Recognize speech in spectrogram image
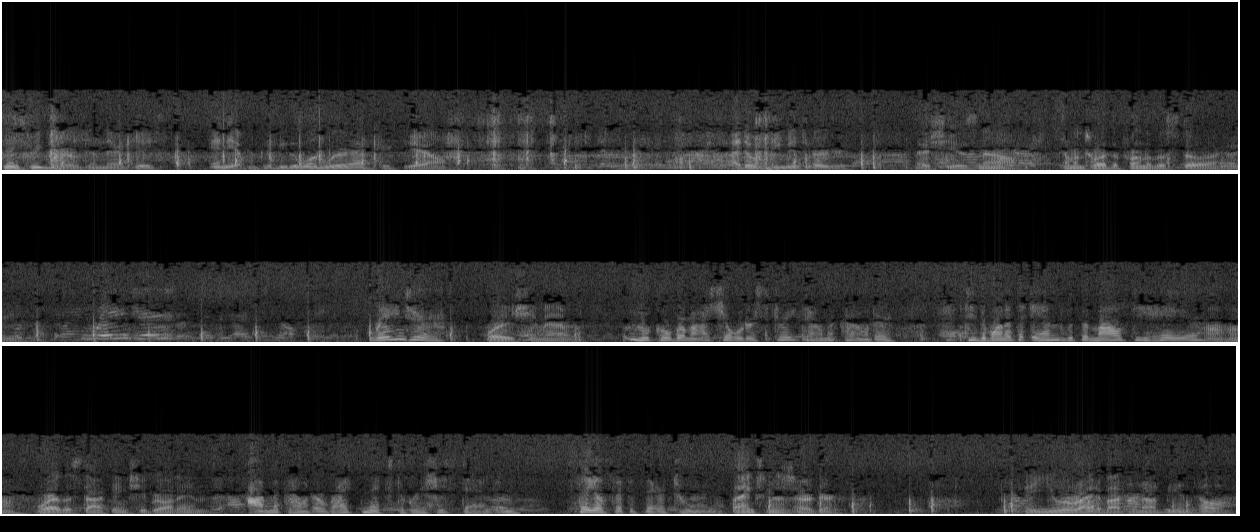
There's three girls in there, Jace. Any of them could be the one we're after. Yeah. I don't see Miss Herger. There she is now, coming toward the front of the store. Ranger. Ranger, Where is she, ma'am? look over my shoulder straight down the counter. See the one at the end with the mousy hair? Uh huh. Where are the stockings she brought in? On the counter, right next to where she's standing. Sales slip is there, too. Thanks, Mrs. Herger. Hey, you were right about her not being tall.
